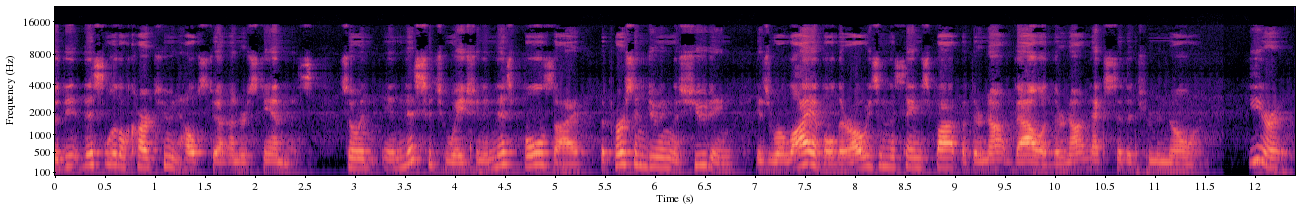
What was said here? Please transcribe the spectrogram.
So th this little cartoon helps to understand this. So in, in this situation, in this bullseye, the person doing the shooting is reliable. They're always in the same spot, but they're not valid. They're not next to the true norm. Here,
